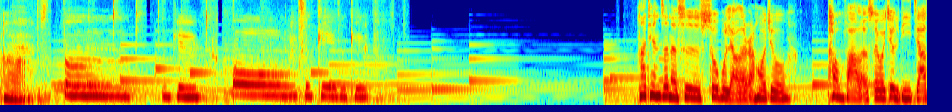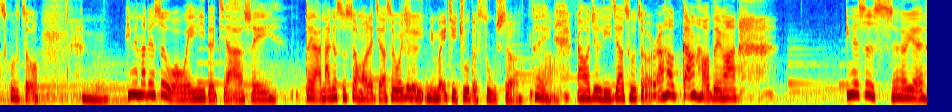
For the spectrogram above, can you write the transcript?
嗯，嗯，OK，哦，OK，OK。那天真的是受不了了，然后就爆发了，所以我就离家出走。嗯。因为那边是我唯一的家，所以对啦，那个是算我的家，所以我就你们一起住的宿舍，对，然后就离家出走，然后刚好对吗？因为是十二月，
